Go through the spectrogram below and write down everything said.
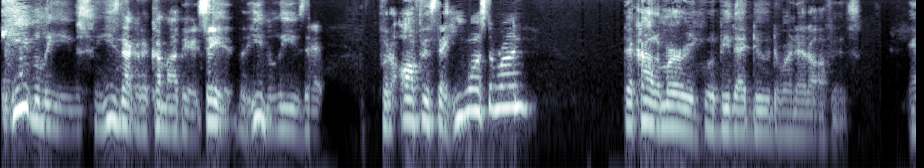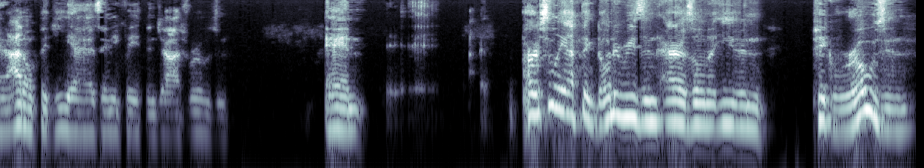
he believes he's not going to come out there and say it, but he believes that for the offense that he wants to run, that Kyler Murray would be that dude to run that offense. And I don't think he has any faith in Josh Rosen. And personally, I think the only reason Arizona even picked Rosen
